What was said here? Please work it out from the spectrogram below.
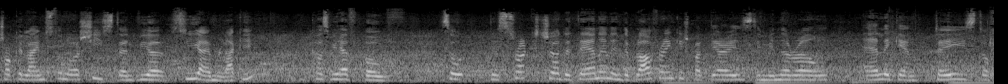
chalky limestone or schist, and we are, see I'm lucky because we have both. So the structure, the tannin in the Blaufränkisch, but there is the mineral elegant taste of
